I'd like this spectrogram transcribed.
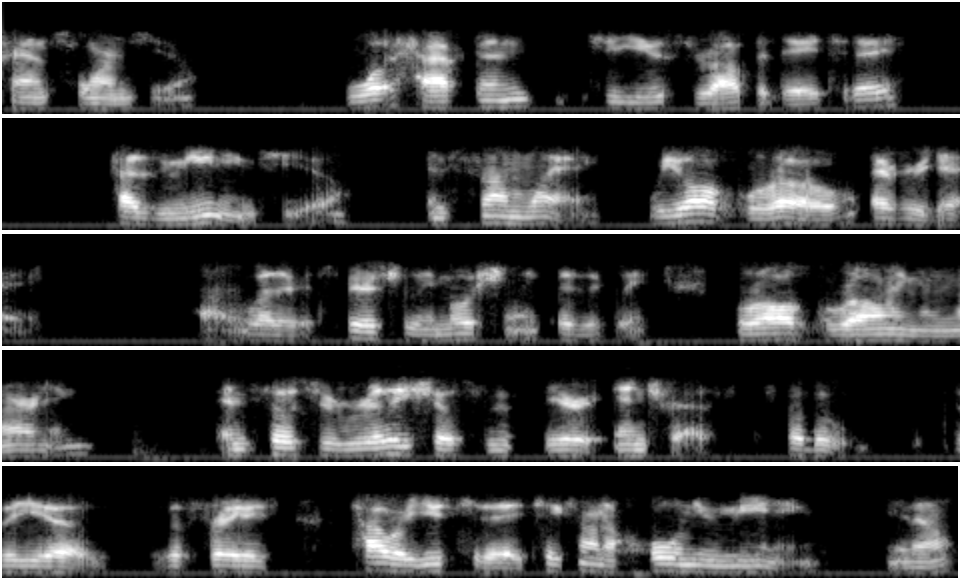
transforms you. What happened to you throughout the day today has meaning to you in some way. We all grow every day uh, whether it's spiritually, emotionally, physically. We're all growing and learning. And so to really show sincere interest, so the the uh, the phrase "How are you today?" takes on a whole new meaning. You know,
